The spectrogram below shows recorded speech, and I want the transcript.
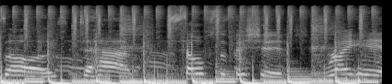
is ours to have. Self sufficient, right here.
